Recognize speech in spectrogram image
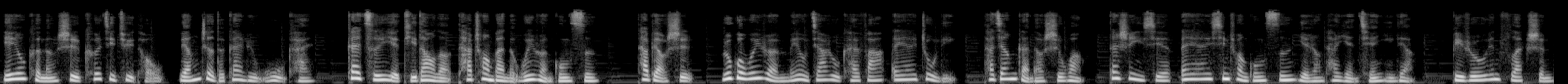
也有可能是科技巨头，两者的概率五五开。盖茨也提到了他创办的微软公司。他表示，如果微软没有加入开发 AI 助理，他将感到失望。但是，一些 AI 新创公司也让他眼前一亮，比如 Inflection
